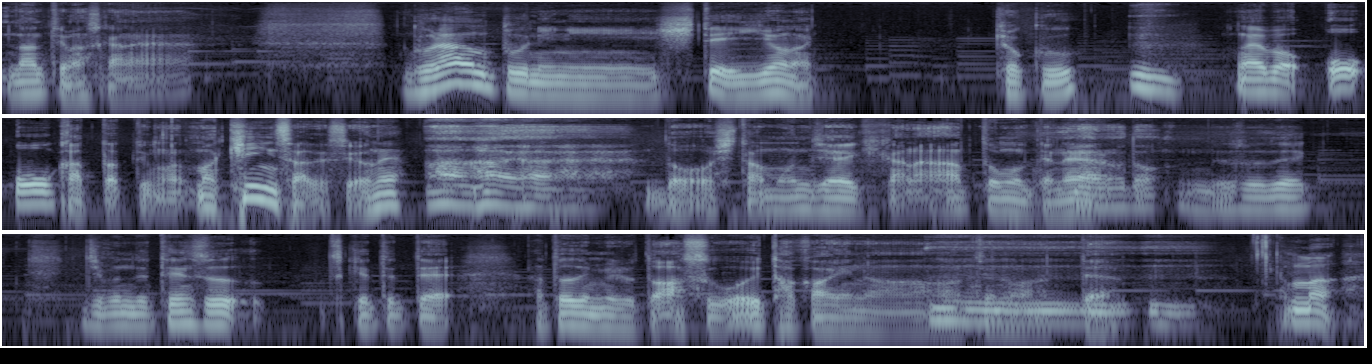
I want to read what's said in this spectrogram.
なんて言いますかね。グランプリにしていいような曲がやっぱお多かったっていうのはまあ僅差ですよね。あはいはいはい。どうしたもんじゃ駅かなと思ってね。なるほど。でそれで自分で点数つけてて後で見るとあすごい高いなっていうのがあってまあ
